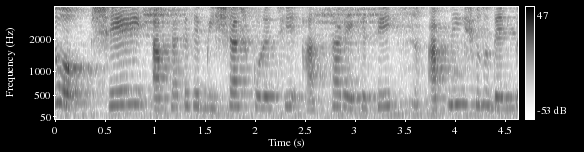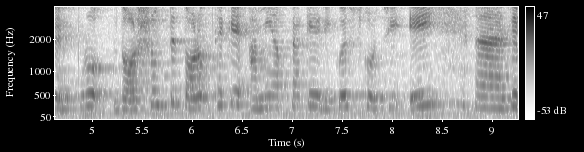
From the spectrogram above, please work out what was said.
তো সেই আপনাকে যে বিশ্বাস করেছি, আস্থা রেখেছি, আপনি শুধু দেখবেন, পুরো দর্শকদের তরফ থেকে আমি আপনাকে রিকোয়েস্ট করছি, এই যে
